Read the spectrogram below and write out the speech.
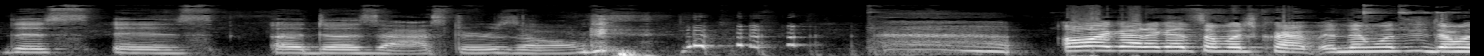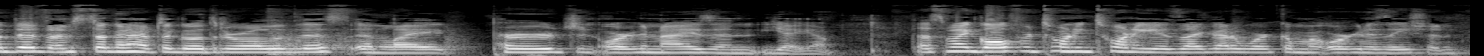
This is a disaster zone. oh my god, I got so much crap. And then once he's done with this, I'm still gonna have to go through all of this and like purge and organize and yeah, yeah. That's my goal for 2020 is I gotta work on my organization.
